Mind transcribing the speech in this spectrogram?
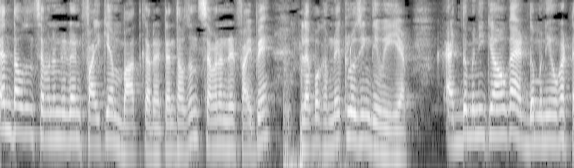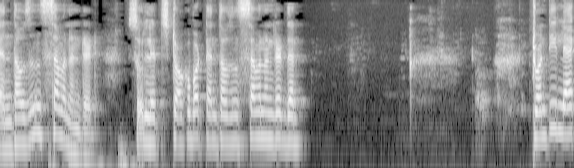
10,705 की हम बात कर रहे हैं। 10,705 पे लगभग हमने क्लोजिंग दी हुई है। एट द मनी क्या होगा? एट द मनी होगा 10,700 so let's talk about 10,700 then 20 lakh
